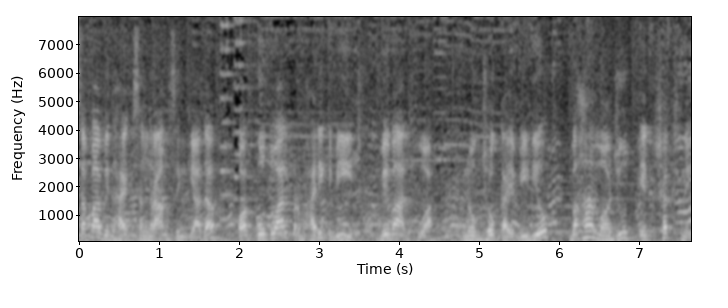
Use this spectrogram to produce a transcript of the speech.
सपा विधायक संग्राम सिंह यादव और कोतवाल प्रभारी के बीच विवाद हुआ। नोकझोंक का ये वीडियो वहाँ मौजूद एक शख्स ने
